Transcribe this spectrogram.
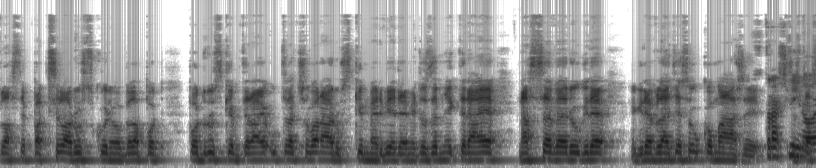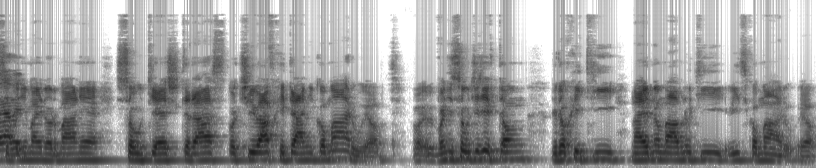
vlastně patřila Rusku nebo byla pod, pod Ruskem, která je utračovaná ruským medvědem. Je to země, která je na severu, kde, kde v létě jsou komáři. Strašný, no. Já... Oni mají normálně soutěž, která spočívá v chytání komárů. Jo. Oni soutěží v tom, kdo chytí na jedno mávnutí víc komárů. Jo.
